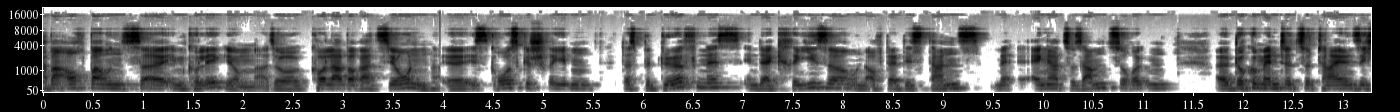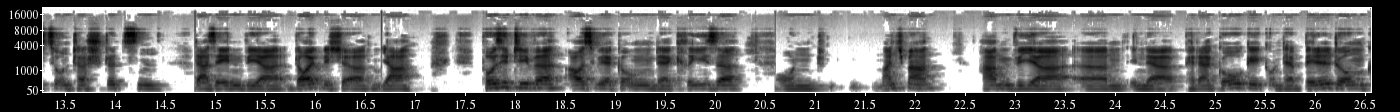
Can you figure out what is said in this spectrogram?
aber auch bei uns äh, im Kollegium. Also Kollaboration äh, ist groß geschrieben. Das Bedürfnis in der Krise und auf der Distanz enger zusammenzurücken, äh, Dokumente zu teilen, sich zu unterstützen. Da sehen wir deutliche, ja, positive Auswirkungen der Krise. Und manchmal haben wir ähm, in der Pädagogik und der Bildung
